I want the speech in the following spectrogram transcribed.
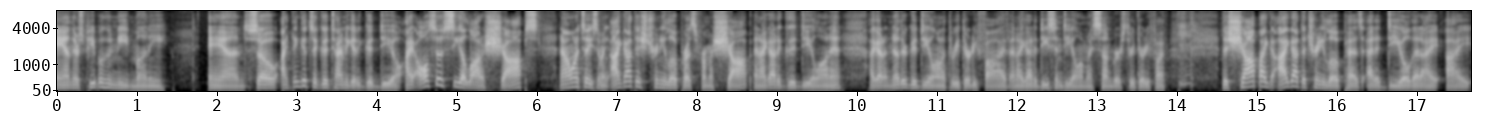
And there's people who need money and so I think it's a good time to get a good deal. I also see a lot of shops. Now I want to tell you something. I got this Trini Lopez from a shop and I got a good deal on it. I got another good deal on a 335 and I got a decent deal on my Sunburst 335. The shop I, I got the Trini Lopez at a deal that I I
